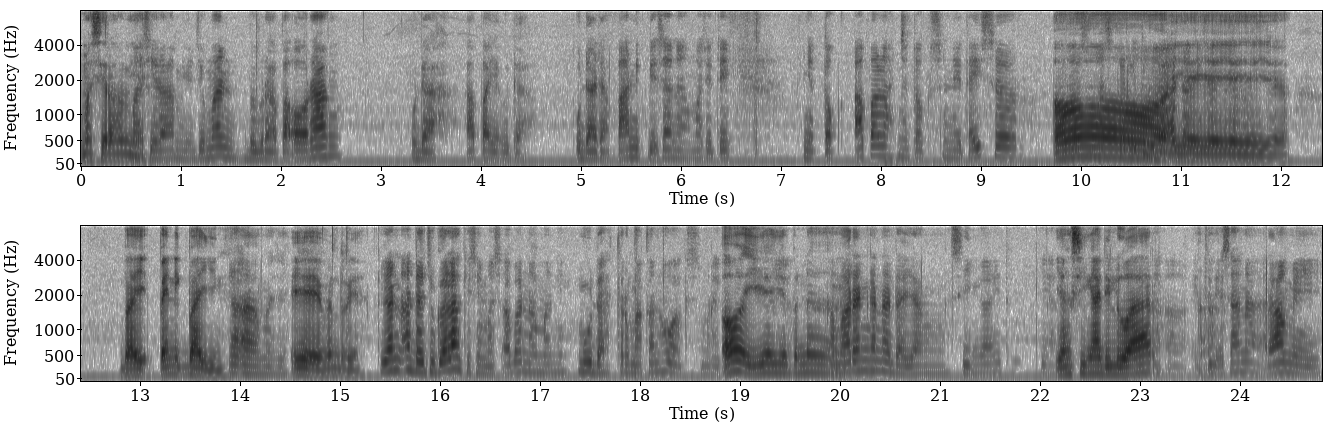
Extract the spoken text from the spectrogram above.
masih rame ya? masih rame cuman beberapa orang udah apa ya udah udah ada panik di sana maksudnya nyetok apalah nyetok sanitizer terus masker itu Oh, udah ada iya di iya sana. iya iya iya. Baik panic buying. Ya, ah, masih. Iya, iya, bener ya. Dan ada juga lagi sih mas, apa namanya mudah termakan hoax mereka. Oh iya iya Ya. benar. Kemarin kan ada yang singa itu, dia. Yang singa di luar. Ah, itu di sana rame.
